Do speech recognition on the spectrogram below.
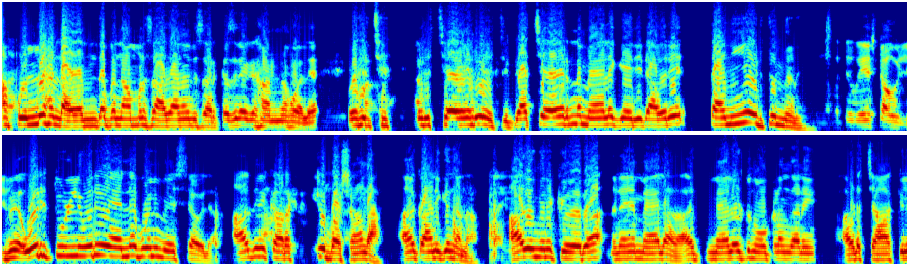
ആ പുല്ല് കണ്ട എന്താ ഇപ്പം നമ്മൾ സാധാരണ ഒരു സർക്കസിലൊക്കെ കാണുന്ന പോലെ ഒരു ഒരു ചെയർ വെച്ചിട്ട് ആ ചെയറിന്റെ മേലെ കയറിയിട്ട് അവർ തനിയെ എടുത്തുന്നാണ് ഒരു തുള്ളി ഒരു ഇല പോലും വേസ്റ്റ് ആവില്ല. അതിന് കറക്റ്റ് ഭക്ഷണടാ അത് കാണിക്കുന്നതാ അതിങ്ങനെ കേറുക എന്നിട്ട് അതിന്റെ മേലാ അത് മേലോട്ട് നോക്കണം എന്താണ്? അവിടെ ചാക്കിൽ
